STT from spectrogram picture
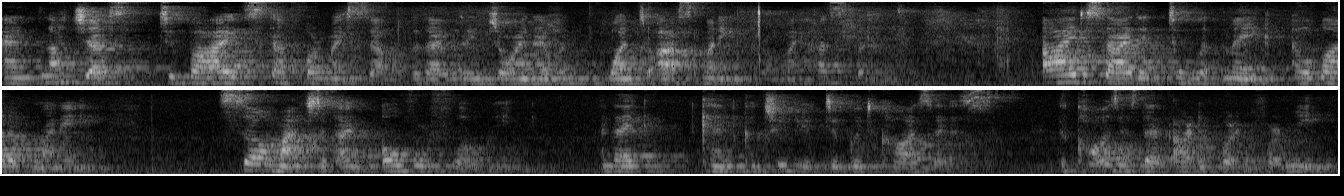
and not just to buy stuff for myself that I would enjoy and I wouldn't want to ask money from my husband. I decided to make a lot of money, so much that I'm overflowing and I can contribute to good causes, the causes that are important for me.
